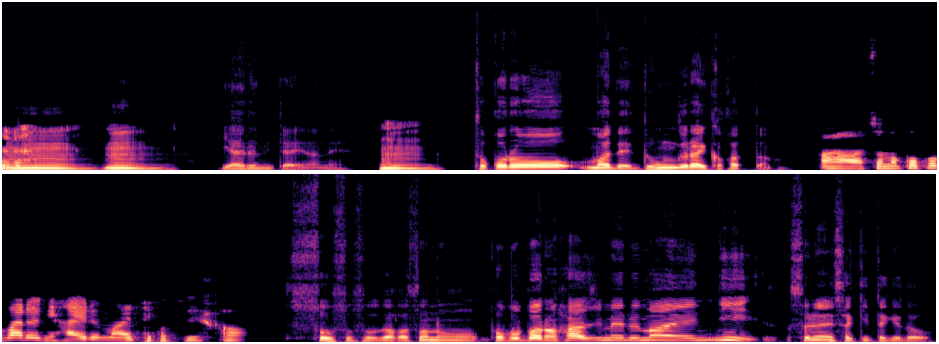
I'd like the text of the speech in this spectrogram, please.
うん、うん、やるみたいなね。うん。ところまでどんぐらいかかったの？ああ、そのポポバルーンに入る前ってことですか？そうそうそう。だからその、ポポバルーン始める前に、それはさっき言ったけど、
